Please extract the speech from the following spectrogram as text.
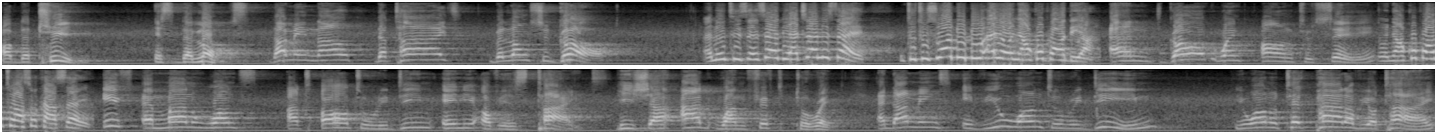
of the tree, is the Lord's. That means now the tithe belongs to God. ɛno nti sɛsɛ deɛ ɛkyerɛ ne sɛ ntotosoɔ dudu ɛyɛ onyankopɔn dea And God went on to say, onyankopɔn toa so kaa sɛ If a man wants at all to redeem any of his tithes, he shall add one fifth to it. And that means if you want to redeem, you want to take part of your tithe,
